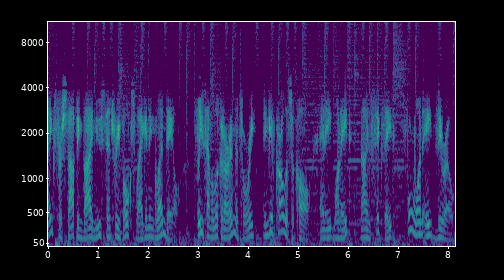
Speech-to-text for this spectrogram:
Thanks for stopping by New Century Volkswagen in Glendale. Please have a look at our inventory and give Carlos a call at 818-968-4180.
